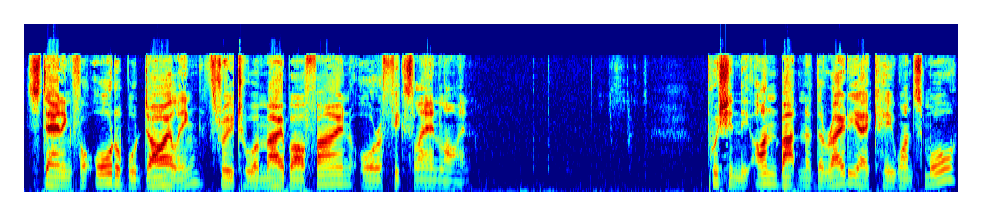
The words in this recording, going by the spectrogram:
standing for audible dialing through to a mobile phone or a fixed landline. Pushing the on button of the radio key once more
